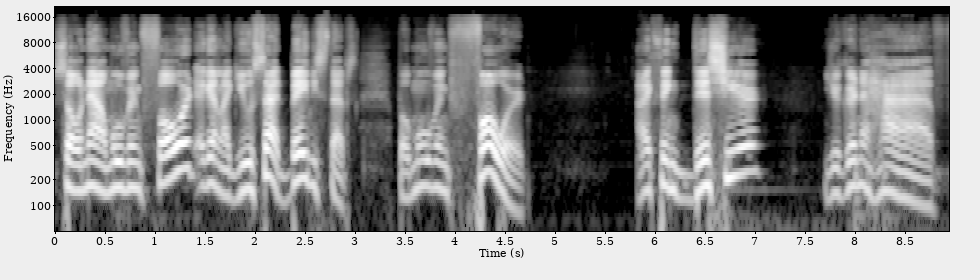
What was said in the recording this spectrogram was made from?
So now moving forward, again, like you said, baby steps. But moving forward, I think this year you're gonna have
